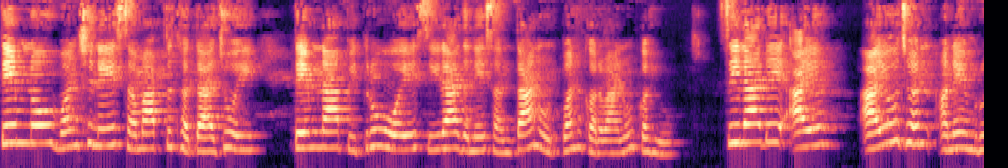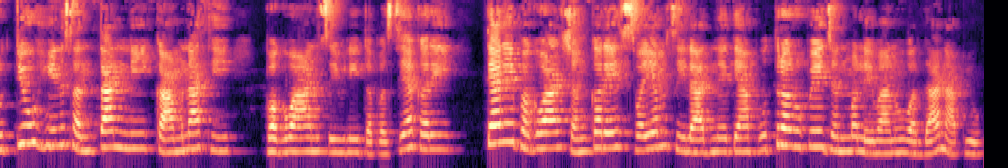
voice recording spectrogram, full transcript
તેમનો વંશને સમાપ્ત થતા જોઈ તેમના પિતૃઓએ શિલાદને સંતાન ઉત્પન્ન કરવાનું કહ્યું. શિલાદે આય આયોજન અને મૃત્યુહીન સંતાનની કામનાથી ભગવાન શિવની તપસ્યા કરી. ત્યારે ભગવાન શંકરે સ્વયં શિલાદને ત્યાં પુત્ર રૂપે જન્મ લેવાનું વરદાન આપ્યું.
